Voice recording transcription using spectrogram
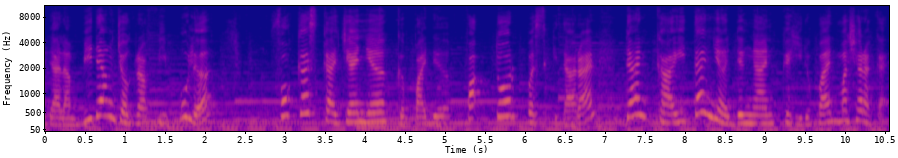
dalam bidang geografi pula fokus kajiannya kepada faktor persekitaran dan kaitannya dengan kehidupan masyarakat.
